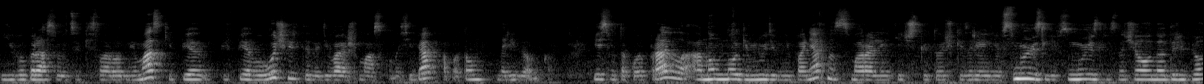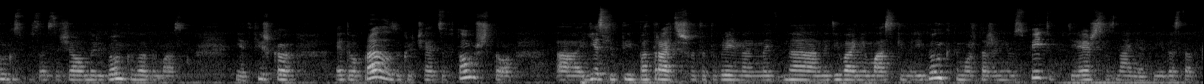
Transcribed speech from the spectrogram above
и выбрасываются кислородные маски, в первую очередь ты надеваешь маску на себя, а потом на ребенка. Есть вот такое правило, оно многим людям непонятно с морально-этической точки зрения. В смысле, в смысле, сначала надо ребенка спасать, сначала на ребенка надо маску. Нет, фишка этого правила заключается в том, что а, если ты потратишь вот это время на, на надевание маски на ребенка, ты можешь даже не успеть и потеряешь сознание от недостатка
